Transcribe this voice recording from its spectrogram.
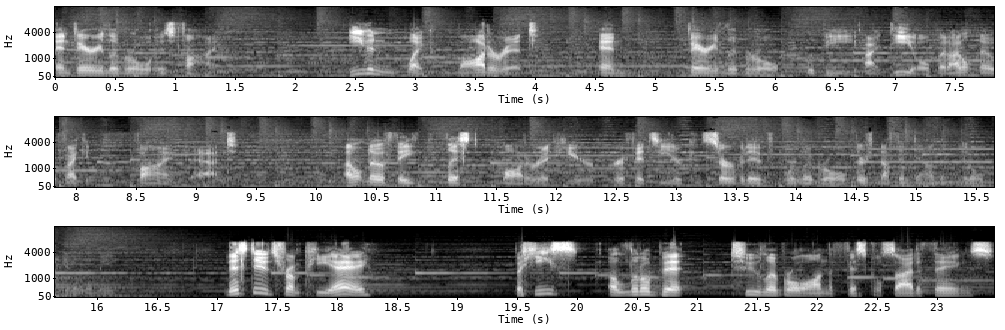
and very liberal is fine. Even like moderate and very liberal would be ideal, but I don't know if I can find that. I don't know if they list moderate here, or if it's either conservative or liberal. There's nothing down the middle, you know what I mean? This dude's from PA, but he's a little bit too liberal on the fiscal side of things.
